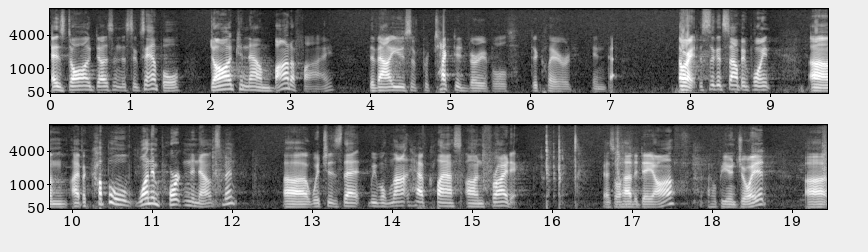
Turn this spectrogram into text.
as dog does in this example, dog can now modify the values of protected variables declared in pet. All right, this is a good stopping point. Um, I have a couple, one important announcement, uh, which is that we will not have class on Friday. You guys will have a day off. I hope you enjoy it. Uh,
